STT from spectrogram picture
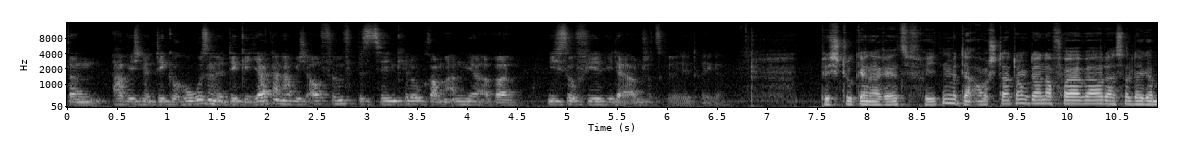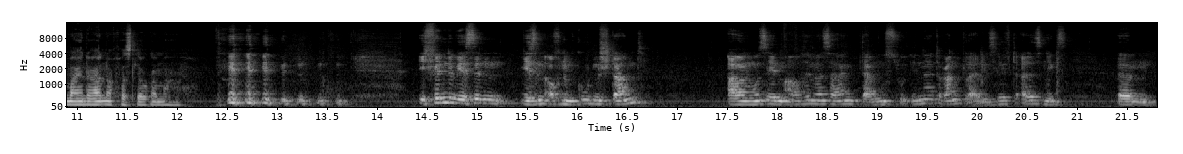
dann habe ich eine dicke Hose, eine dicke Jacke, dann habe ich auch 5 bis 10 Kilogramm an mir, aber nicht so viel wie der Abendschutzgeräteträger. Bist du generell zufrieden mit der Ausstattung deiner Feuerwehr oder soll der Gemeinderat noch was locker machen? ich finde, wir sind, wir sind auf einem guten Stand. Aber man muss eben auch immer sagen, da musst du immer dranbleiben. Es hilft alles nichts. Ähm,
